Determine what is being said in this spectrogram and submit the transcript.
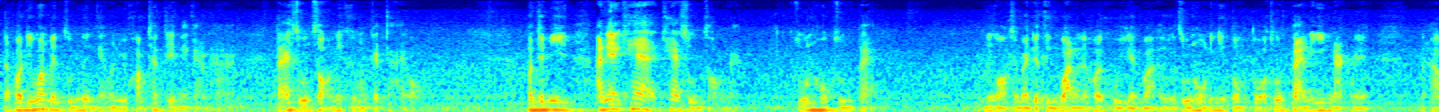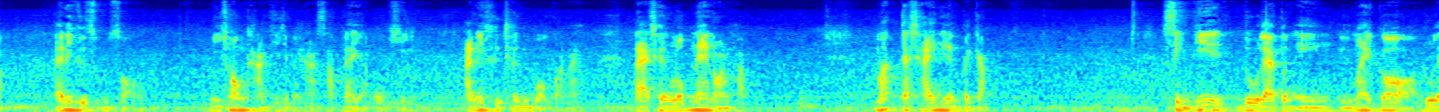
แต่พอดีว่ามันเป็นศูนย์หนึ่งไงมันมีความชัดเจนในการหา แต่ศูนย์สองนี่คือมันกระจายออก มันจะมีอันนี้แค่แค่ศูนย์สองนะศูนย์หกศูนย์แปดนึกออกใช่ไหมเดี๋ยวถึงวันแล้วค่อยคุยกันว่าเออศูนย์หกนี่ยิ่งตรงตัวศูนย์แปดนี่ยิ่งหนักเลยนะครับและนี่คือศูนย์สองมีช่องทางที่จะไปหาทรัพย์ได้อย่างโอเค อันนี้คือเชิงบวกก่อนนะ แต่เชิงลบแน่นอนครับ มักจะใช้เงินไปกับ สิ่งที่ดูแลตนเอง หรือไม่ก็ดูแล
